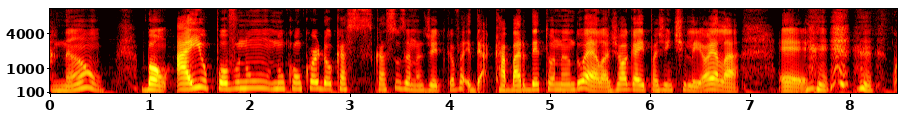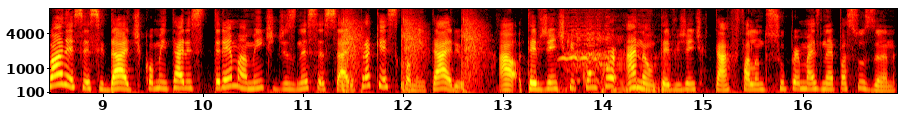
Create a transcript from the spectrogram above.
Não? Bom, aí o povo não, não concordou com a, com a Suzana, do jeito que eu falei. Acabaram detonando ela. Joga aí pra gente ler. Olha lá. É, Qual a necessidade? Comentário extremamente desnecessário. Pra que esse comentário? Ah, teve gente que concordou. Ah, não. Teve gente que tá falando super, mas não é pra Suzana.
